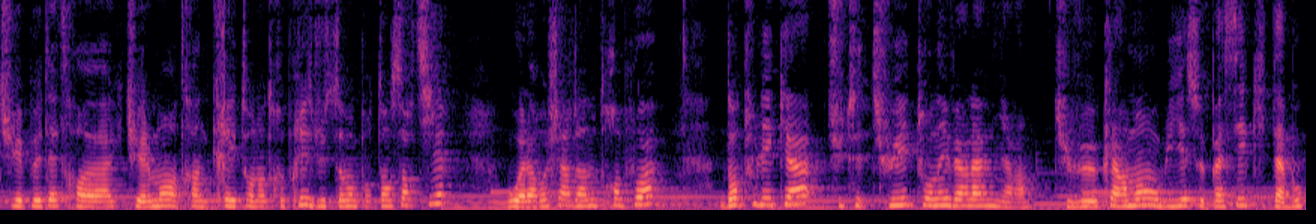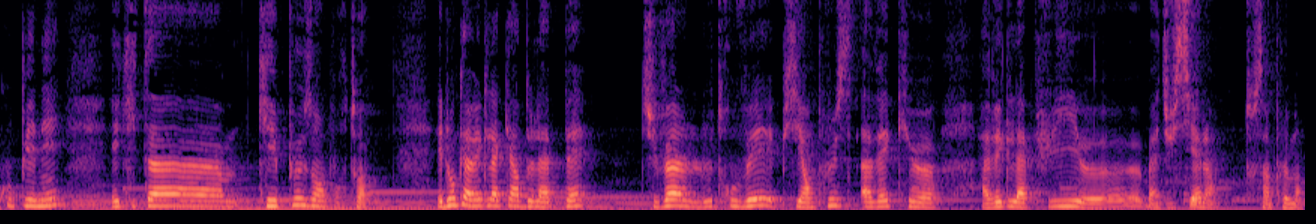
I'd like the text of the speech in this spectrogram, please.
Tu es peut-être euh, actuellement en train de créer ton entreprise justement pour t'en sortir ou à la recherche d'un autre emploi. Dans tous les cas, tu, es tourné vers l'avenir. Hein. Tu veux clairement oublier ce passé qui t'a beaucoup peiné et qui, qui est pesant pour toi. Et donc avec la carte de la paix, tu vas le trouver et puis en plus avec, euh, avec l'appui euh, bah, du ciel, hein, tout simplement.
